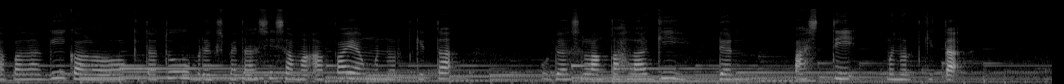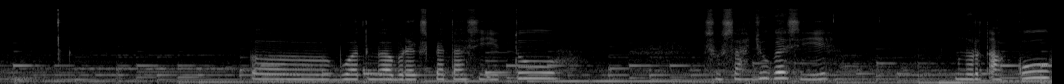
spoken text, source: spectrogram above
apalagi kalau kita tuh berekspektasi sama apa yang menurut kita udah selangkah lagi dan pasti menurut kita. Uh, buat nggak berekspektasi itu susah juga sih menurut aku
